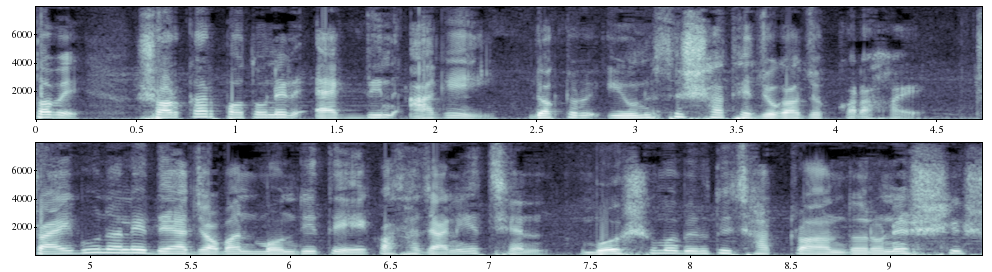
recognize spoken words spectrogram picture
তবে সরকার পতনের একদিন আগেই ডক্টর ইউনুসের সাথে যোগাযোগ করা হয়। ট্রাইব্যুনালে দেয়া জবানবন্দিতে কথা জানিয়েছেন বৈষম্য বিরোধী ছাত্র আন্দোলনের শীর্ষ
